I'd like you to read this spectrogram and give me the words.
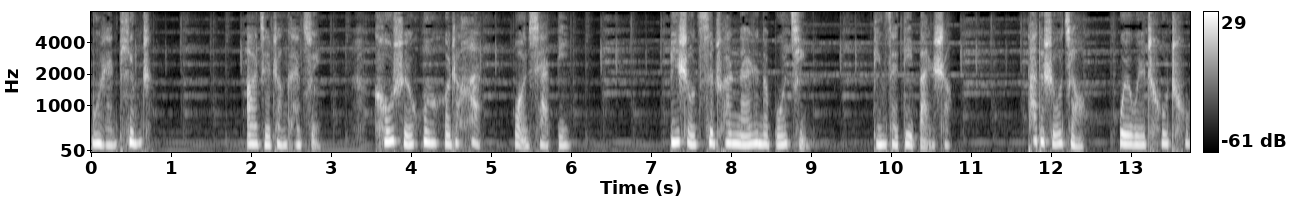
木然听着，阿杰张开嘴，口水混合着汗往下滴。匕首刺穿男人的脖颈，钉在地板上，他的手脚微微抽搐。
